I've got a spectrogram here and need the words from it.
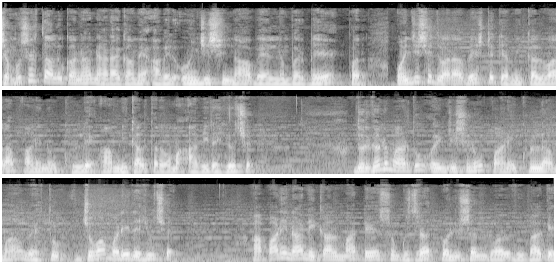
જંબુસર તાલુકાના નાડા ગામે આવેલ ઓએનજીસીના વેલ નંબર બે પર ઓએનજીસી દ્વારા વેસ્ટ કેમિકલવાળા પાણીનો ખુલ્લે આમ નિકાલ કરવામાં આવી રહ્યો છે. દુર્ગંધ મારતું ઓએનજીસીનું પાણી ખુલ્લામાં વહેતું જોવા મળી રહ્યું છે. આ પાણીના નિકાલ માટે શું ગુજરાત પોલ્યુશન બોર્ડ વિભાગે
